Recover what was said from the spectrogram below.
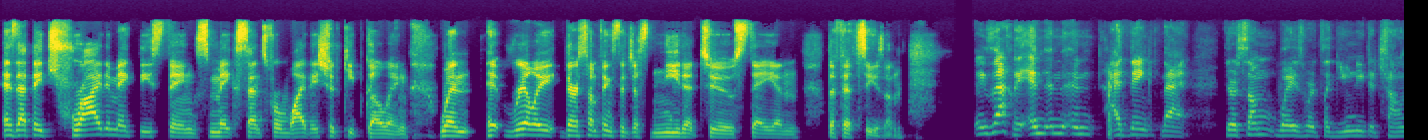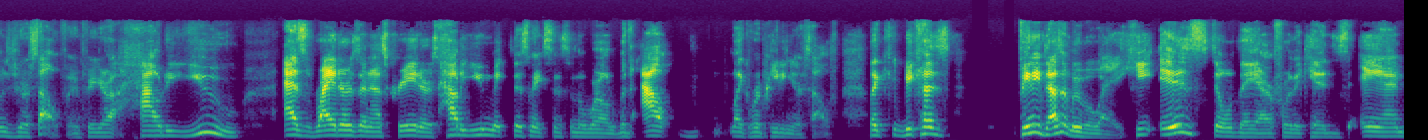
is that they try to make these things make sense for why they should keep going when it really there's some things that just need it to stay in the fifth season. Exactly. And, and and I think that there's some ways where it's like you need to challenge yourself and figure out how do you as writers and as creators, how do you make this make sense in the world without like repeating yourself? Like because Feeny doesn't move away. He is still there for the kids. And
